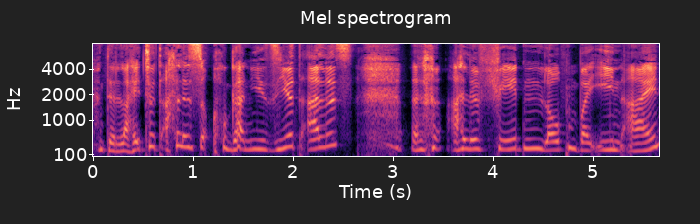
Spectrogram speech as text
der leitet alles, organisiert alles, äh, alle Fäden laufen bei ihm ein,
